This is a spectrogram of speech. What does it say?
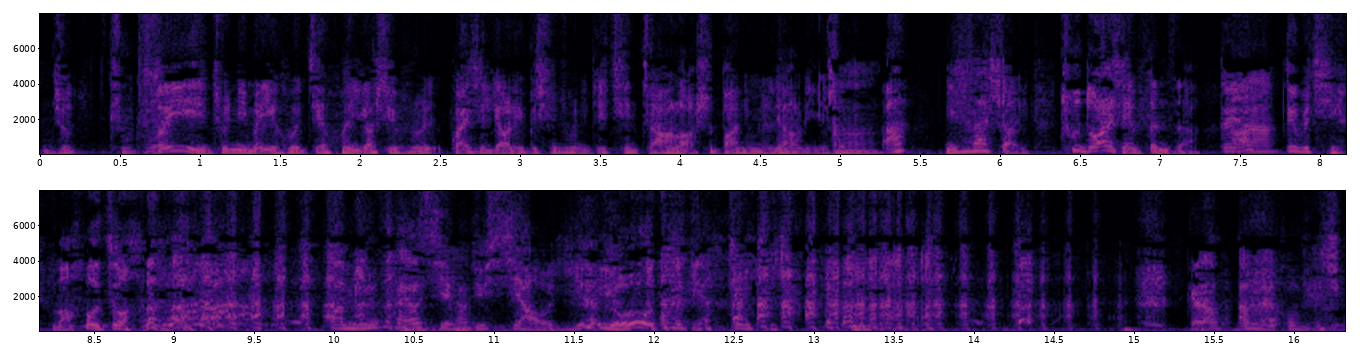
你就主桌。所以，就你们以后结婚，要是有什么关系料理不清楚，你就请张老师帮你们料理。说啊，你是他小姨，出多少钱份子啊？对啊，对不起，往后坐。把名字还要写上去，小姨。哎呦，这么点，就给他安排后面去。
